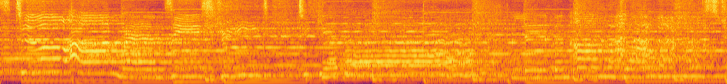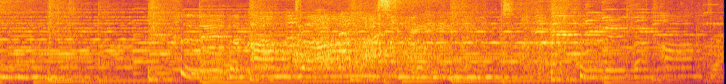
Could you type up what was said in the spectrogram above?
It's to us.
